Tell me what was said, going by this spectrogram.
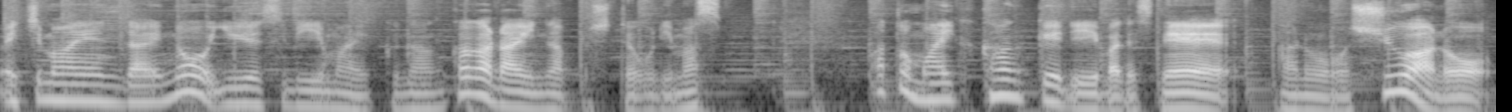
1万円台の USB マイクなんかがラインナップしております。あとマイク関係で言えばですね、あの、手話の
